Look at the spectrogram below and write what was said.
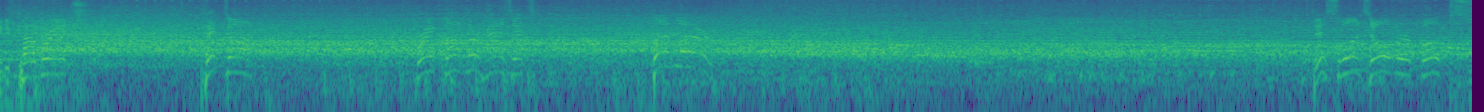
Into coverage. Picked off. Craig Butler has it. Butler! This one's over, folks.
